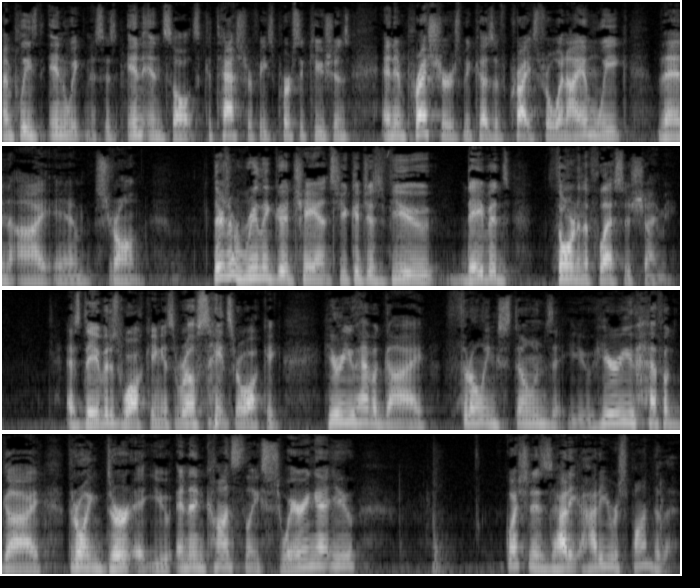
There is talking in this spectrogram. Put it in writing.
I'm pleased in weaknesses, in insults, catastrophes, persecutions, and in pressures because of Christ. For when I am weak, then I am strong. There's a really good chance you could just view David's thorn in the flesh is Shimei. As David is walking, as the royal saints are walking, here you have a guy throwing stones at you. Here you have a guy throwing dirt at you and then constantly swearing at you. The question is, how do you, how do you respond to that?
